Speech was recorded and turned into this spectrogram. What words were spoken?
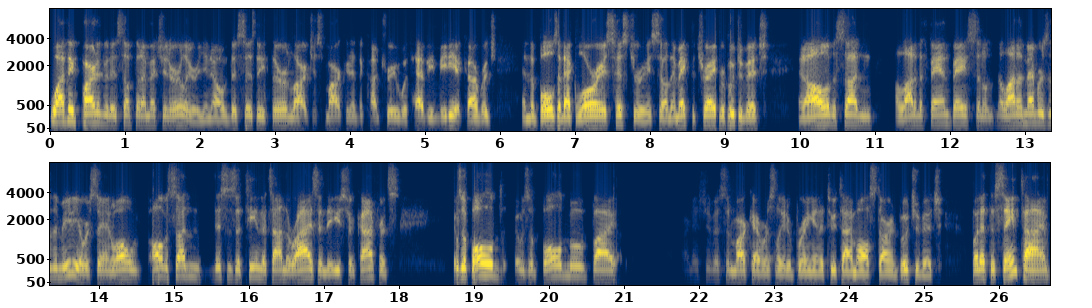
Well, I think part of it is something I mentioned earlier. You know, this is the third largest market in the country with heavy media coverage, and the Bulls have that glorious history. So they make the trade for Vucevic, and all of a sudden, a lot of the fan base and a lot of the members of the media were saying, well, all of a sudden, this is a team that's on the rise in the Eastern Conference. It was a bold, it was a bold move by Karnisovas and Marc Eversley to bring in a two-time All-Star in Vucevic, but at the same time,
